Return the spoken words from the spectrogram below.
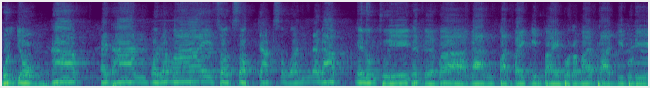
บุญยง ครับ ไปทานผลไม้สดๆจากสวนนะครับไอ้ลุงฉุยถ้าเกิดว่างานปั่นไปกินไปผลไม้ปราจีนบุรี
